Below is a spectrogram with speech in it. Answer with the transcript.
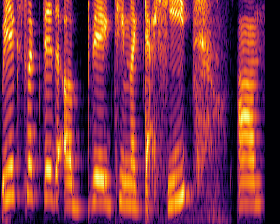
we expected a big team like the Heat. Um,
